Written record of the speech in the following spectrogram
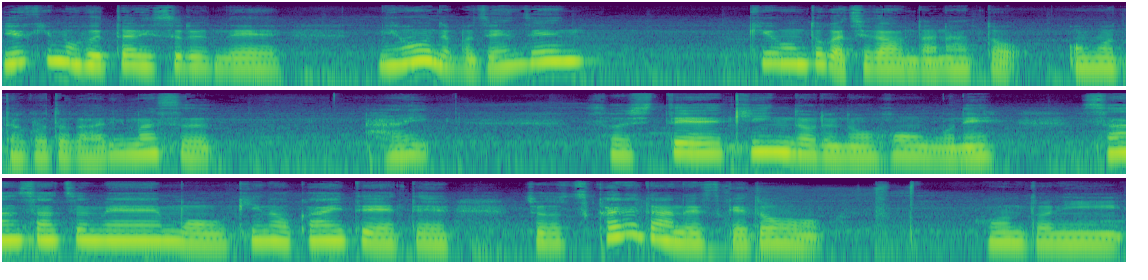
雪も降ったりするんで日本でも全然気温とか違うんだなと思ったことがあります。はいそして Kindle の本をね3冊目も昨日書いててちょっと疲れたんですけど本当に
